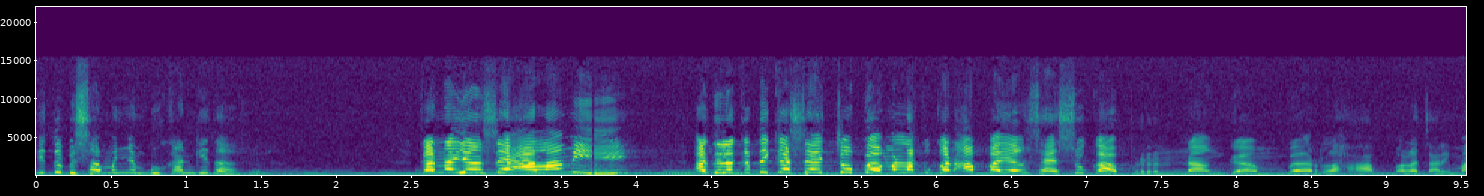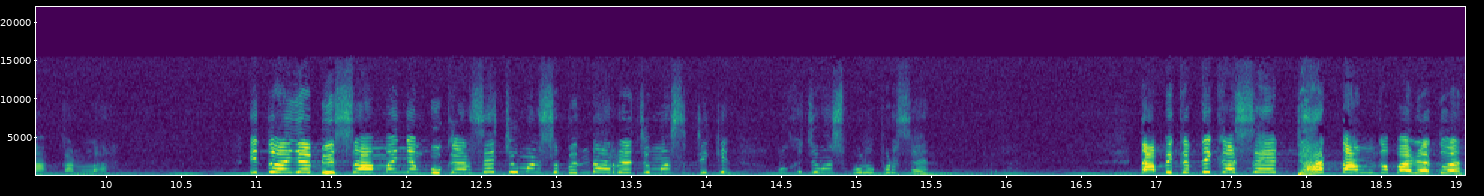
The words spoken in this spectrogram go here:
itu bisa menyembuhkan kita? Karena yang saya alami, adalah ketika saya coba melakukan apa yang saya suka. Berenang, gambar lah, apalah, cari makan lah. Itu hanya bisa menyembuhkan saya cuma sebentar dan cuma sedikit. Mungkin cuma 10 persen. Tapi ketika saya datang kepada Tuhan,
